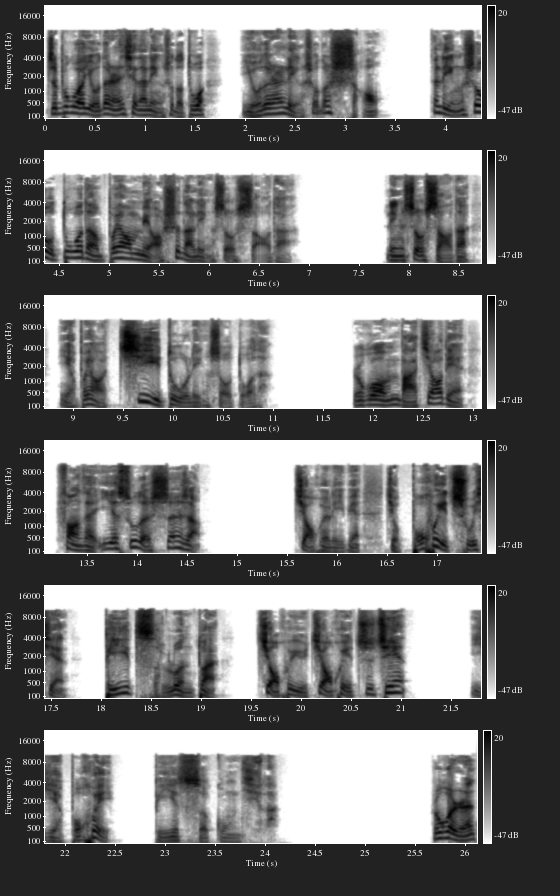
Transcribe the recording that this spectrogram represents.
只不过有的人现在领受的多，有的人领受的少。那领受多的不要藐视那领受少的，领受少的也不要嫉妒领受多的。如果我们把焦点放在耶稣的身上，教会里边就不会出现彼此论断，教会与教会之间也不会。彼此攻击了。如果人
